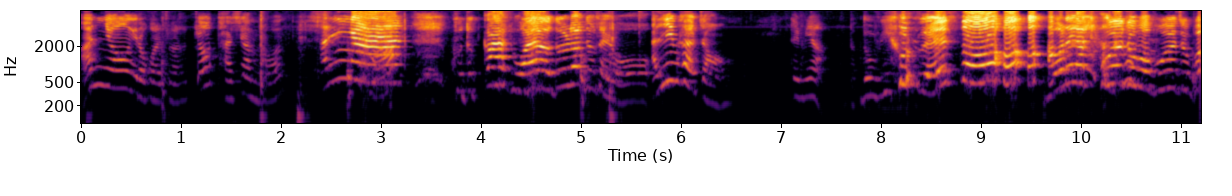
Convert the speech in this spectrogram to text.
안녕! 이라고 알았죠? 다시 한 번. 안녕! 구독과 좋아요 눌러주세요. 알림 설정. 데미야, 너 이걸 왜 했어? 머리가 보여줘봐, 보여줘봐.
